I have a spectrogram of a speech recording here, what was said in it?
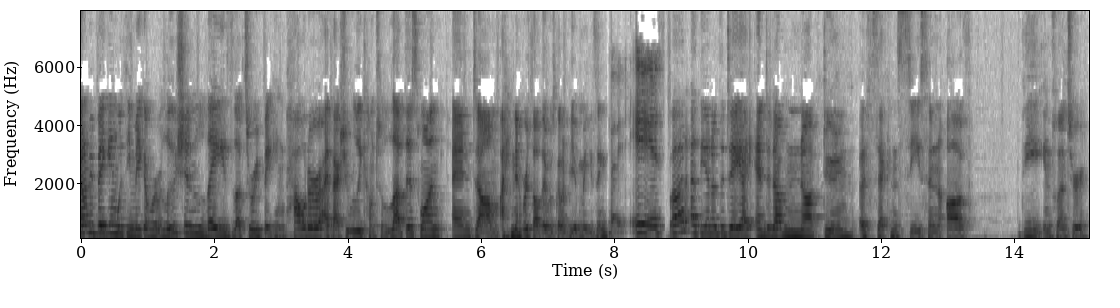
Gonna be baking with the Makeup Revolution Lace Luxury Baking Powder. I've actually really come to love this one and um, I never thought that was gonna be amazing. But it is. But at the end of the day, I ended up not doing a second season of the influencer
